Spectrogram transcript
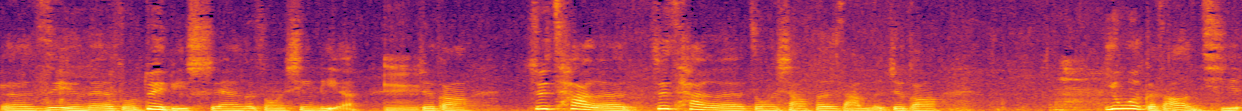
呃，是有眼种对比实验搿种心理的，嗯，就讲最差个最差个种想法是啥物事？就讲因为搿桩事体，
